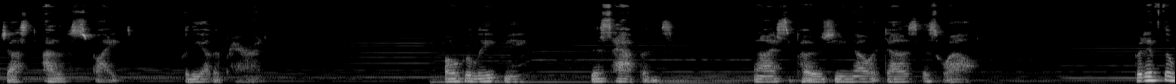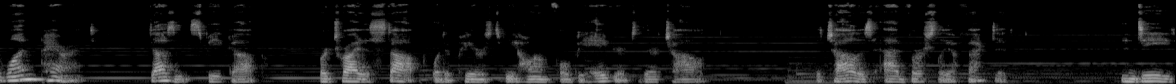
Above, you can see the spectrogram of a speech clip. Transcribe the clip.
just out of spite for the other parent. Oh, believe me, this happens, and I suppose you know it does as well. But if the one parent doesn't speak up or try to stop what appears to be harmful behavior to their child, the child is adversely affected. Indeed,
